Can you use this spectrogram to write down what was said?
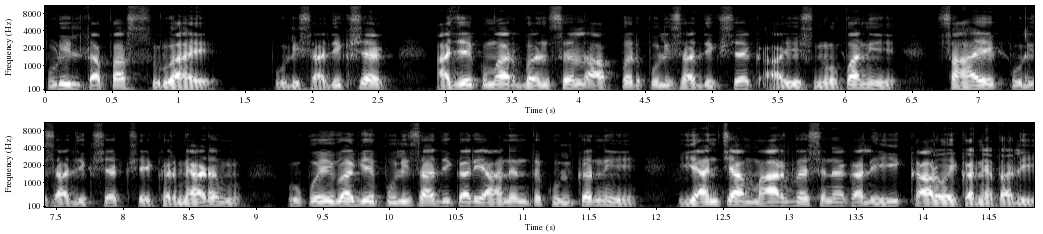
पुढील तपास सुरू आहे. पोलीस अधीक्षक. अजयकुमार बन्सल अप्पर पोलीस अधीक्षक आयुष नोपानी सहाय्यक पोलीस अधीक्षक शेखर मॅडम उपविभागीय पोलीस अधिकारी आनंद कुलकर्णी यांच्या मार्गदर्शनाखाली ही कारवाई करण्यात आली.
